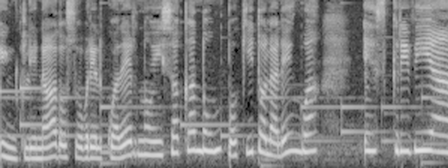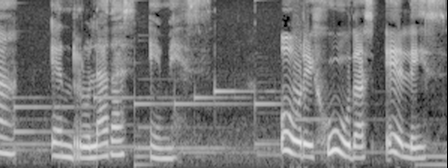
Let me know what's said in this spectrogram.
Inclinado sobre el cuaderno y sacando un poquito la lengua, escribía enruladas M's. Orejudas L's.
